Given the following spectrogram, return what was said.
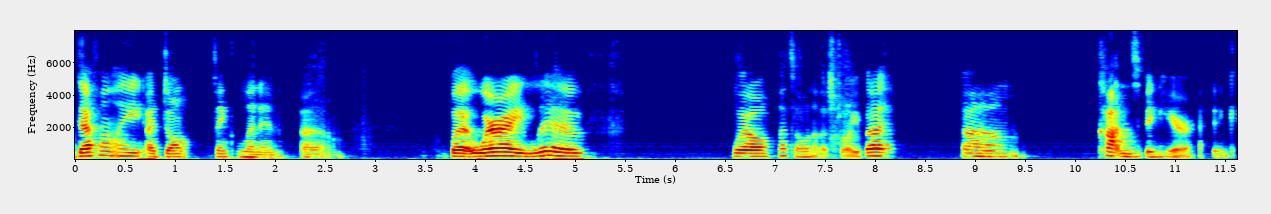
definitely, I don't think linen. Um, but where I live, well, that's a whole nother story. But um, cotton's big here, I think.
